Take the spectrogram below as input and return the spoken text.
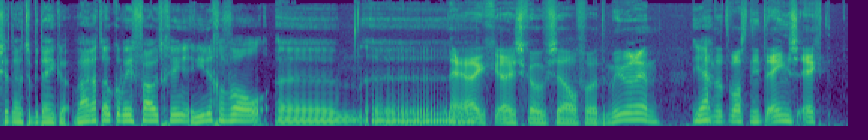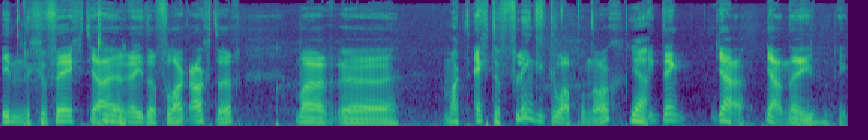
Zit nou te bedenken waar het ook alweer fout ging. In ieder geval... Uh, nee, hij, hij schoof zelf uh, de muur in. Ja. En dat was niet eens echt in gevecht. Ja, Tuurlijk. hij reed er vlak achter. Maar uh, maakt echt een flinke klapper nog. Ja. Ik denk, ja, ja nee. Ik,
